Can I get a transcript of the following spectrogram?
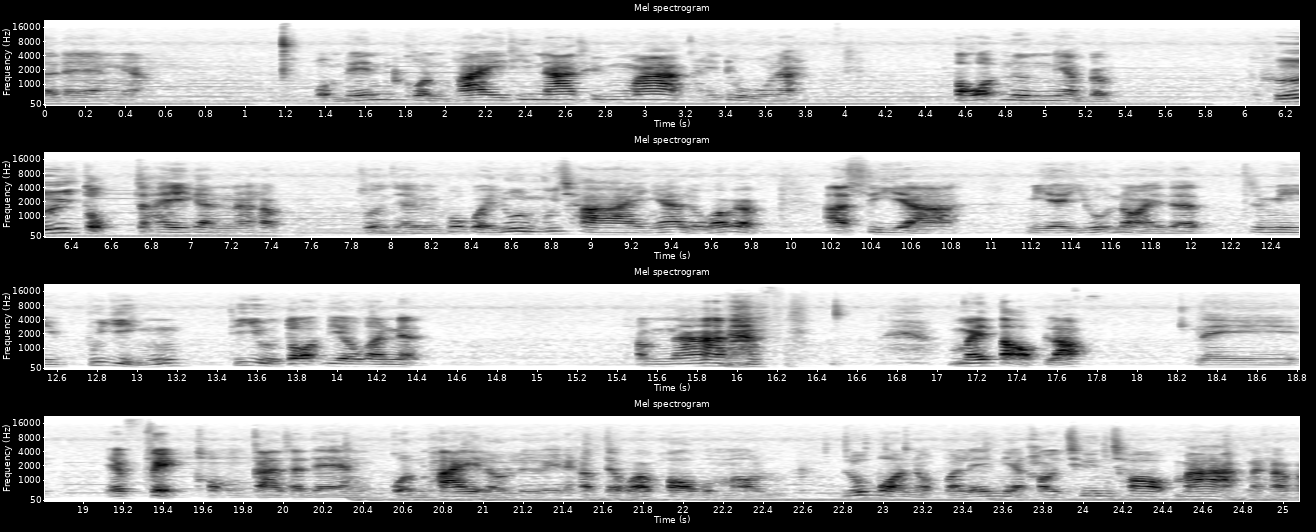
แสดงเนี่ย ผมเล่นกลไพ่ที่น่าทึ่งมากให้ดูนะโต๊ะหนึ่งเนี่ยแบบเฮ้ยตกใจกันนะครับ ส่วนใหญ่เป็นพวกวัยรุ่นผู้ชายเงี้ยหรือว่าแบบอาเซียมีอายุหน่อย แต่จะมีผู้หญิงที่อยู่โต๊ะเดียวกันเนี่ยทำหน้าแบบไม่ตอบรับในเอฟเฟกต์ของการแสดงกลไพ่เราเลยนะครับ แต่ว่าพอผมเอาลูกบอลออกมาเล่นเนี่ยเขาชื่นชอบมากนะครับ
